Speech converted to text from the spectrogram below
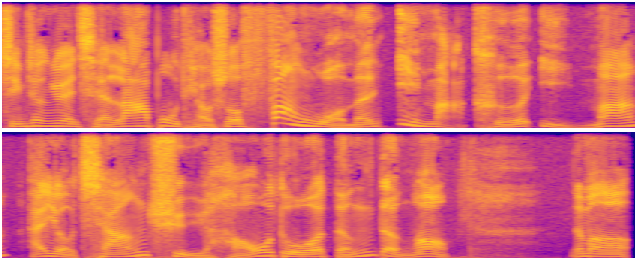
行政院前拉布条，说放我们一马可以吗？还有强取豪夺等等哦。那么。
